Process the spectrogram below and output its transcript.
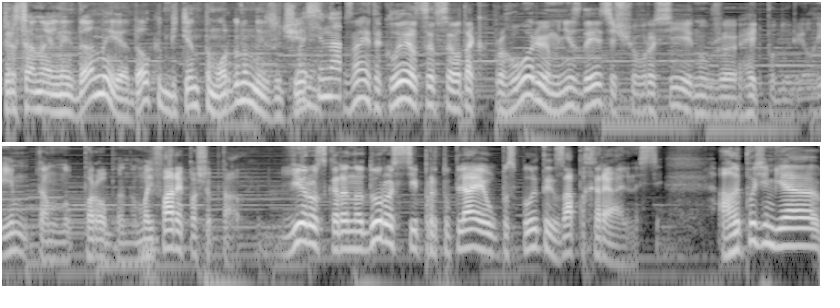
их персональные данные и отдал компетентным органам на изучение. Знаєте, коли я це все отак проговорюю, мені здається, що в Росії ну вже геть подуріли. Їм там ну пороблено, мольфари пошептали. Вірус коронадурості притупляє у посполитих запах реальності. Але потім я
